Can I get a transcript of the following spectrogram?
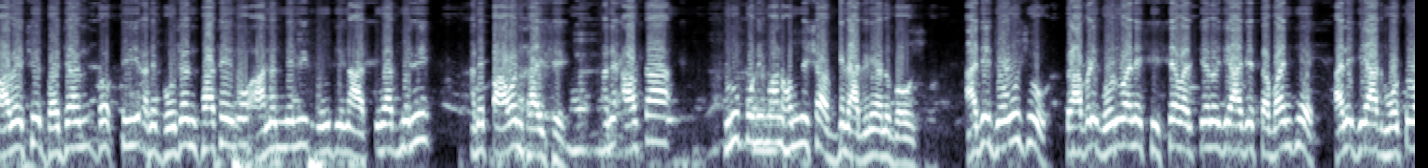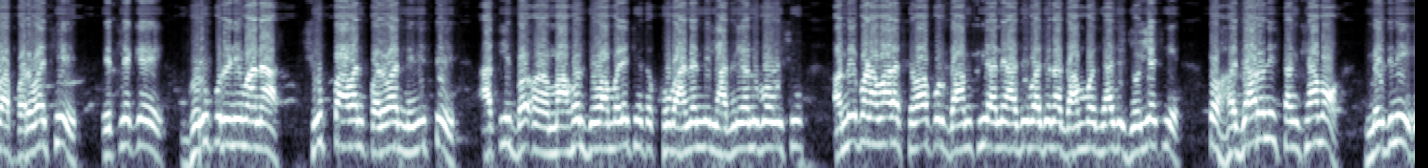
આવે છે, ભજન, ભક્તિ અને ભોજન સાથે એનો આનંદ મેળવી, ગુરુજીના આશીર્વાદ મેળવી અને પાવન થાય છે. અને આવતા ગુરુ પૂર્ણિમાનો હંમેશા અગ્નિ લાગણી અનુભવું છું. આજે જોઉં છું કે આપણે ગુરુ અને શિષ્ય વચ્ચેનો જે આજે સંબંધ છે અને જે આ મોટું આ પર્વ છે, એટલે કે ગુરુ પૂર્ણિમાના શુભ પાવન પર્વ નિમિત્તે આટલી માહોલ જોવા મળે છે તો ખૂબ આનંદની લાગણી અનુભવું છું. અમે પણ અમારા સેવાપુર ગામથી અને આજુબાજુના ગામમાં આજે જોઈએ છીએ તો હજારોની સંખ્યામાં મેદની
